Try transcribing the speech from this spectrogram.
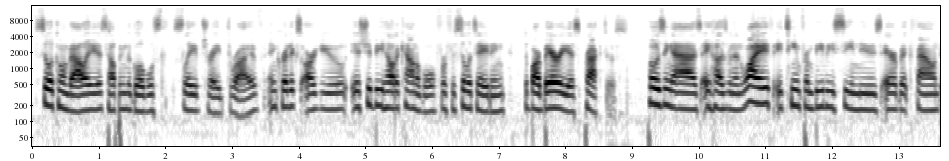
Silicon Valley is helping the global slave trade thrive, and critics argue it should be held accountable for facilitating the barbarous practice. Posing as a husband and wife, a team from BBC News Arabic found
